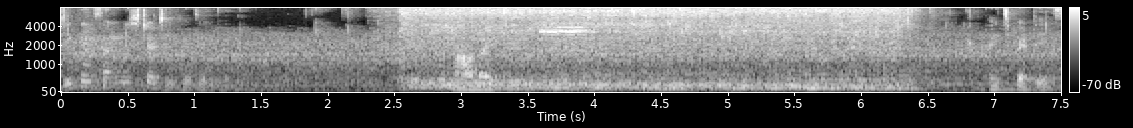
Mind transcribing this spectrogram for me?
চিকেন স্যান্ডউইচটা ঠিক আছে। ভালো লাগছে। ভেজ প্যাটিস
